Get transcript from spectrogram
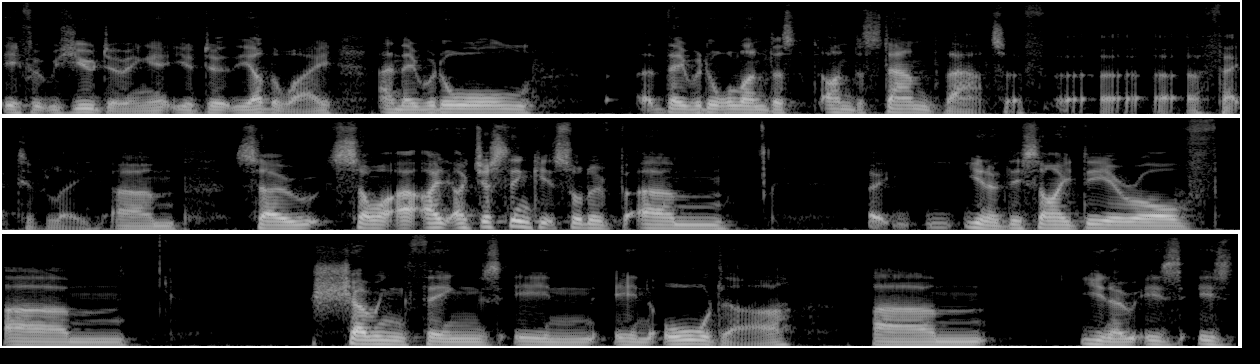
if it was you doing it, you'd do it the other way, and they would all. They would all under, understand that uh, uh, effectively. Um, so, so I, I just think it's sort of, um, uh, you know, this idea of um, showing things in in order, um, you know, is is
